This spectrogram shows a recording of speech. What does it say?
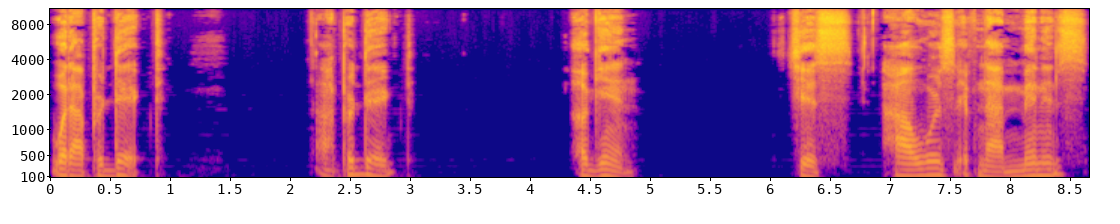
What I predict, I predict, again, just hours, if not minutes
